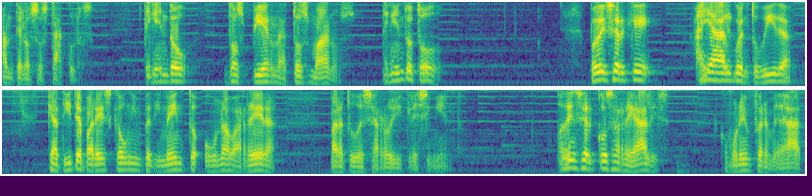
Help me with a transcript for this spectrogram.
ante los obstáculos, teniendo dos piernas, dos manos, teniendo todo. Puede ser que haya algo en tu vida que a ti te parezca un impedimento o una barrera para tu desarrollo y crecimiento. Pueden ser cosas reales, como una enfermedad,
